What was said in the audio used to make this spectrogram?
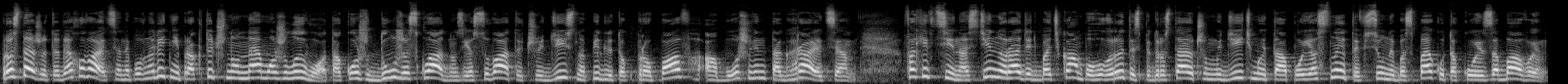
Простежити, де ховається неповнолітній, практично неможливо. А також дуже складно з'ясувати, чи дійсно підліток пропав або ж він так грається. Фахівці настійно радять батькам поговорити з підростаючими дітьми та пояснити всю небезпеку такої забави.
